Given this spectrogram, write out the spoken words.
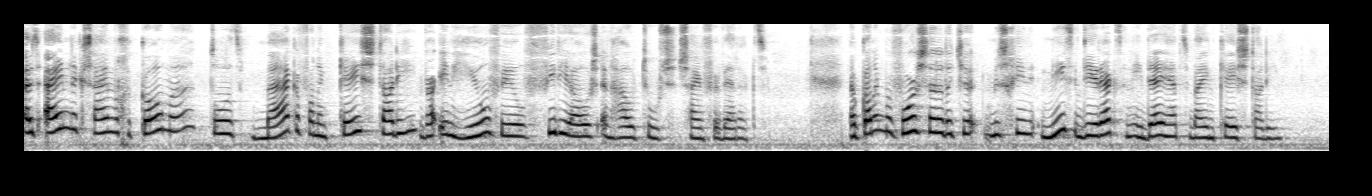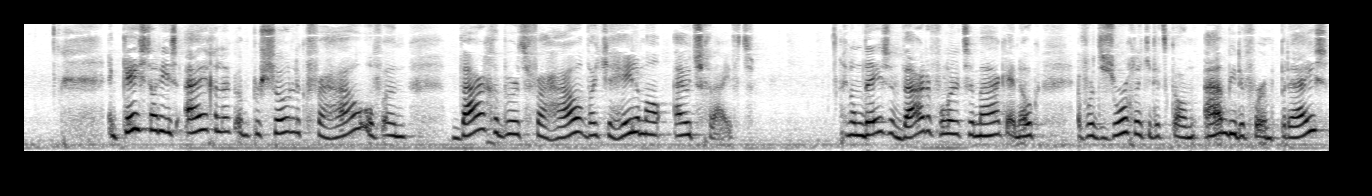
Uiteindelijk zijn we gekomen tot het maken van een case study waarin heel veel video's en how-to's zijn verwerkt. Nou kan ik me voorstellen dat je misschien niet direct een idee hebt bij een case study. Een case study is eigenlijk een persoonlijk verhaal of een waar gebeurd verhaal wat je helemaal uitschrijft. En om deze waardevoller te maken en ook ervoor te zorgen dat je dit kan aanbieden voor een prijs,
